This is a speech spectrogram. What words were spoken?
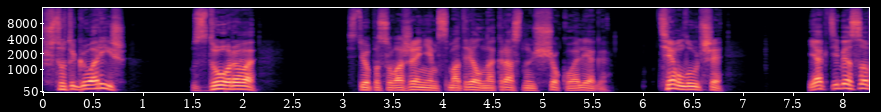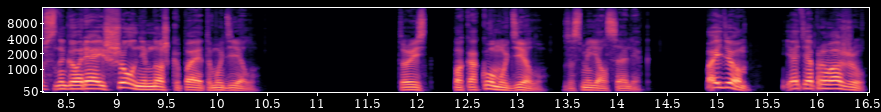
«Что ты говоришь? Здорово!» Степа с уважением смотрел на красную щеку Олега. «Тем лучше. Я к тебе, собственно говоря, и шел немножко по этому делу». «То есть по какому делу?» — засмеялся Олег. Пойдем, я тебя провожу.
